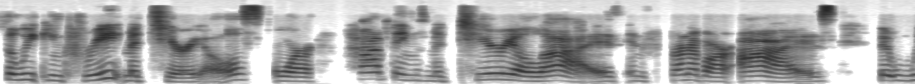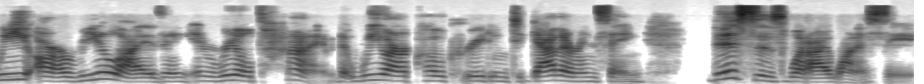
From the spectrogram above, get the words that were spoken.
So we can create materials or have things materialize in front of our eyes that we are realizing in real time, that we are co creating together and saying, This is what I want to see.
